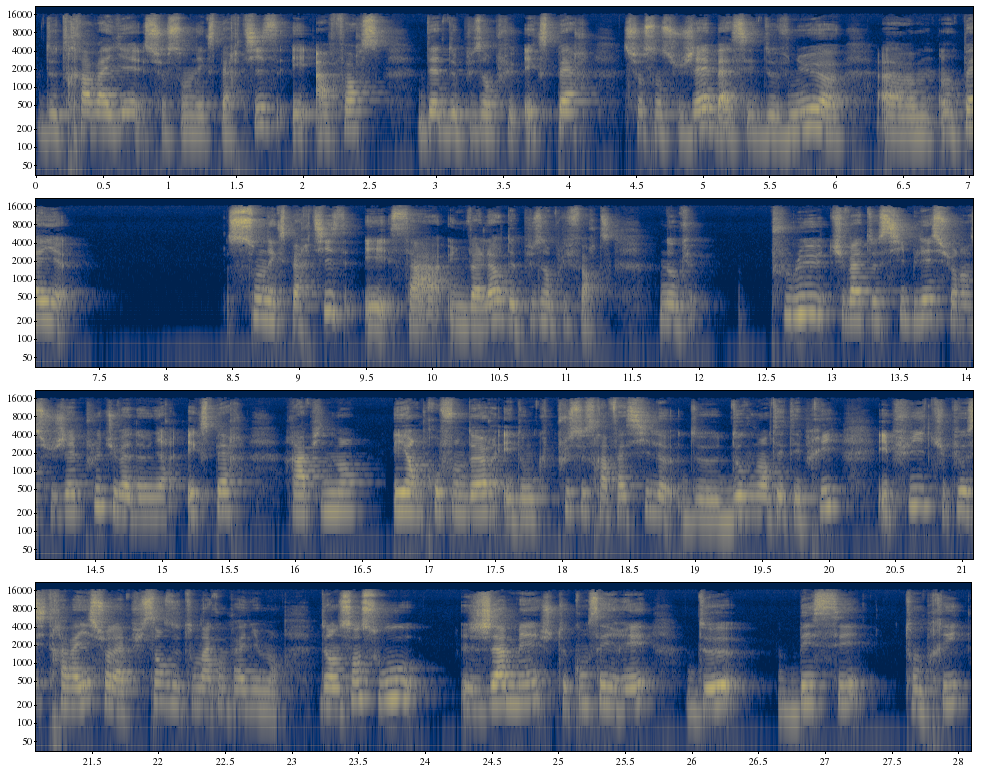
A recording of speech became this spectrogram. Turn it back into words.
de travailler sur son expertise et à force d'être de plus en plus expert sur son sujet, bah, c'est devenu, on paye son expertise et ça a une valeur de plus en plus forte. Donc plus tu vas te cibler sur un sujet, plus tu vas devenir expert rapidement et en profondeur et donc plus ce sera facile d'augmenter tes prix. Et puis tu peux aussi travailler sur la puissance de ton accompagnement dans le sens où jamais je te conseillerais de baisser ton prix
